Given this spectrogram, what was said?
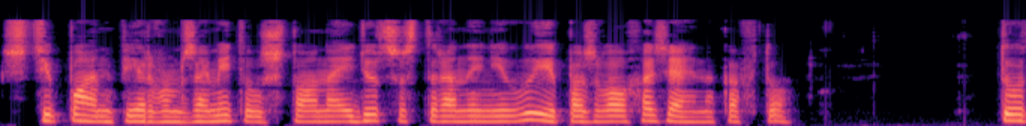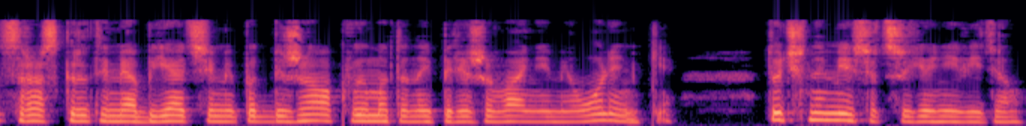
Степан первым заметил, что она идет со стороны Невы и позвал хозяина к авто. Тот с раскрытыми объятиями подбежал к вымотанной переживаниями Оленьке. Точно месяц ее не видел.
